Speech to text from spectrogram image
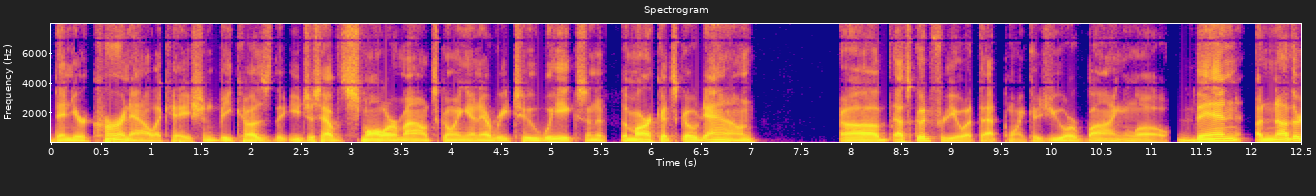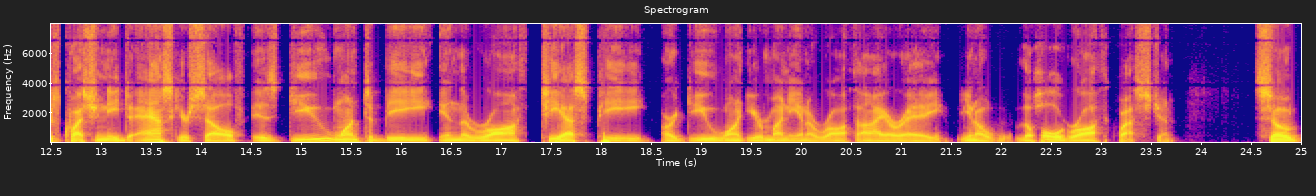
than your current allocation because that you just have smaller amounts going in every two weeks. And if the markets go down, uh, that's good for you at that point because you are buying low. Then another question you need to ask yourself is do you want to be in the Roth TSP or do you want your money in a Roth IRA? You know, the whole Roth question. So,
